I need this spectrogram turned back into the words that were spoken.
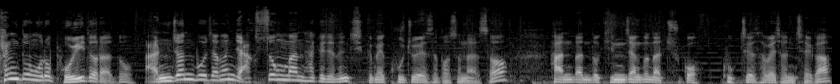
행동으로 보이더라도 안전 보장은 약속만 하게 되는 지금의 구조에서 벗어나서 한반도 긴장도 낮추고 국제사회 전체가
